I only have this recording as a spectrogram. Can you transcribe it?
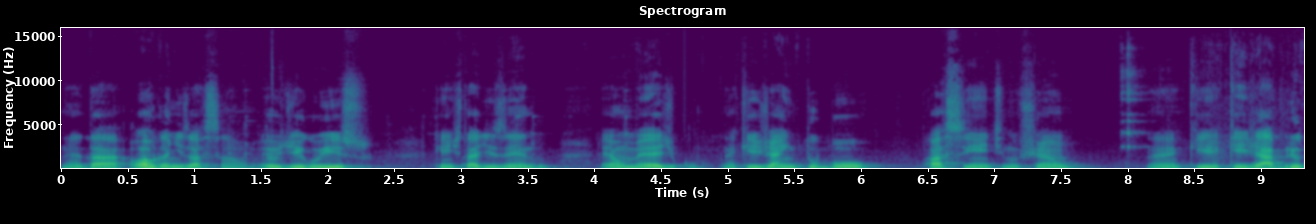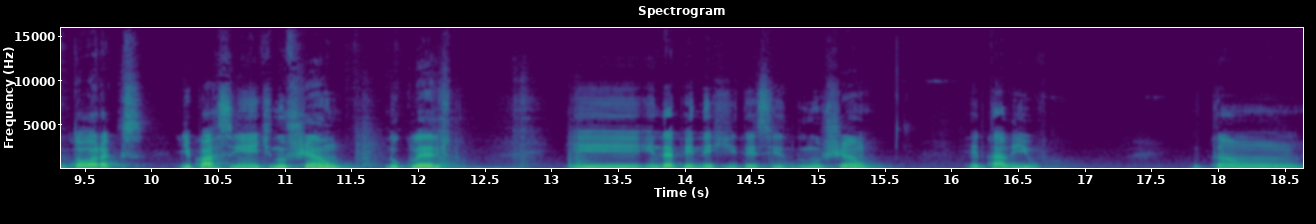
né, da organização. Eu digo isso, quem está dizendo é um médico né, que já entubou paciente no chão, né, que, que já abriu tórax de paciente no chão do cléristo. E independente de ter sido no chão, ele está vivo. Então,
